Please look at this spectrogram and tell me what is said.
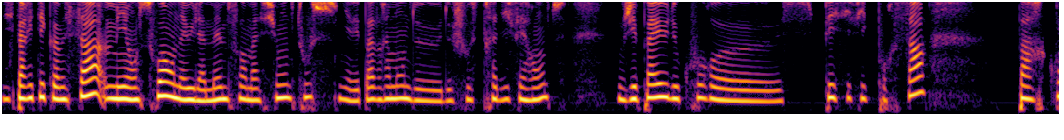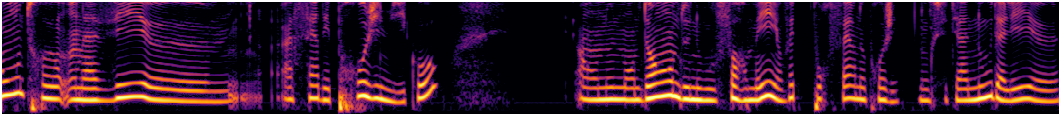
disparités comme ça, mais en soi, on a eu la même formation, tous. Il n'y avait pas vraiment de, de choses très différentes. Donc, j'ai pas eu de cours spécifiques pour ça. Par contre, on avait à faire des projets musicaux en nous demandant de nous former en fait pour faire nos projets. Donc c'était à nous d'aller euh,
